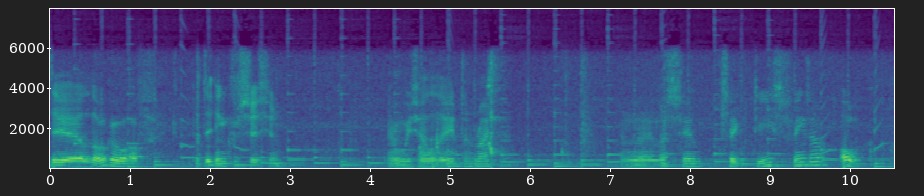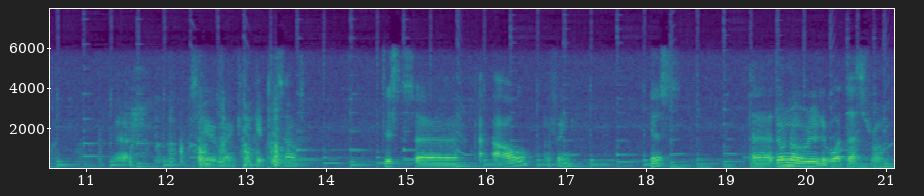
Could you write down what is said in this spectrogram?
the logo of the Inquisition. And we shall lay it right. And uh, let's see, take these things out. Oh, yeah. See if I can get this out. This uh, owl, I think. Yes. Uh, I don't know really what that's from,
